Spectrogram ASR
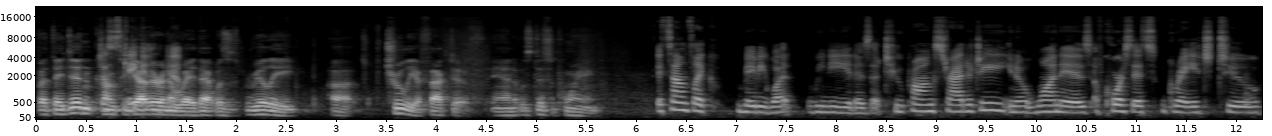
but they didn't come Just together taken, in yeah. a way that was really uh, truly effective, and it was disappointing. it sounds like maybe what we need is a two pronged strategy. You know, one is, of course, it's great to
